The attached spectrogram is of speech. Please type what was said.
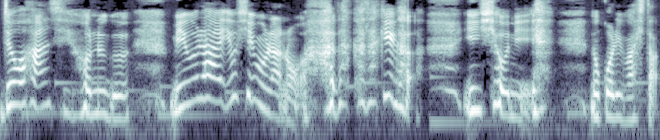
上半身を脱ぐ三浦義村の裸だけが印象に残りました。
